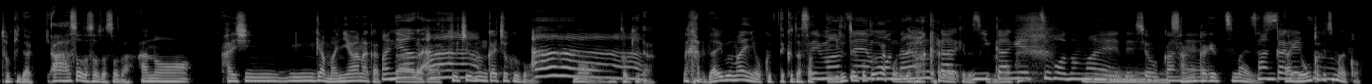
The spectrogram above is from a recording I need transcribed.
時だっけ？ああそうだそうだそうだ。あの配信が間に合わなかった空中分解直後の時だだからだいぶ前に送ってくださっているということがこれで分かるわか2けですけどヶ月ほど前でしょうかね。3ヶ月前です三ヶ月あ4ヶ月前か。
